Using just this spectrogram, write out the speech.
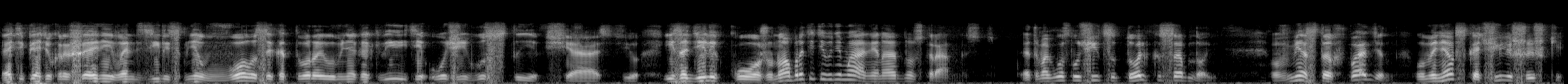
Эти пять украшений вонзились мне в волосы, которые у меня, как видите, очень густые, к счастью, и задели кожу. Но обратите внимание на одну странность. Это могло случиться только со мной. Вместо впадин у меня вскочили шишки.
